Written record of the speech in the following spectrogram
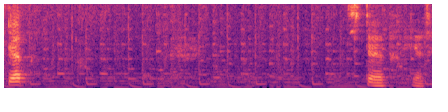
stirb. Stirb, jetzt.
